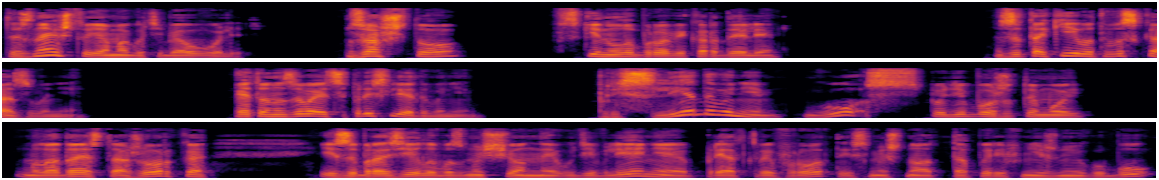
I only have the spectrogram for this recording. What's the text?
Ты знаешь, что я могу тебя уволить? За что? Вскинула брови Корделия. За такие вот высказывания. Это называется преследованием. Преследованием? Господи, боже ты мой! Молодая стажерка изобразила возмущенное удивление, приоткрыв рот и смешно оттопырив нижнюю губу,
